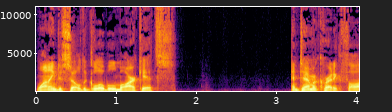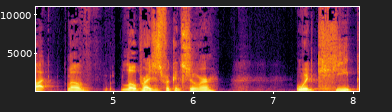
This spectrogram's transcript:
wanting to sell to global markets, and democratic thought of low prices for consumer would keep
